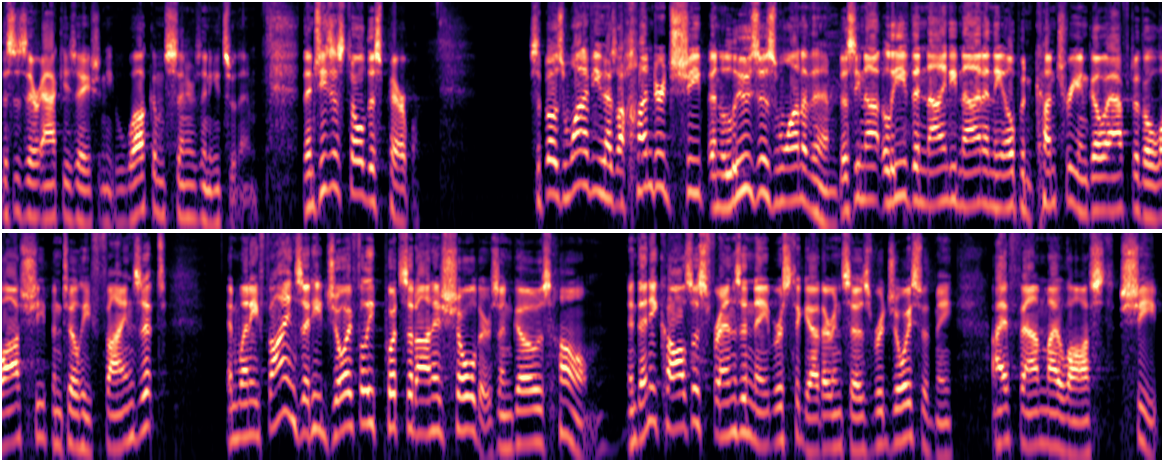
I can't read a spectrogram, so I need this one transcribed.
This is their accusation. He welcomes sinners and eats with them. Then Jesus told this parable. Suppose one of you has a hundred sheep and loses one of them. Does he not leave the 99 in the open country and go after the lost sheep until he finds it? And when he finds it, he joyfully puts it on his shoulders and goes home. And then he calls his friends and neighbors together and says, Rejoice with me, I have found my lost sheep.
